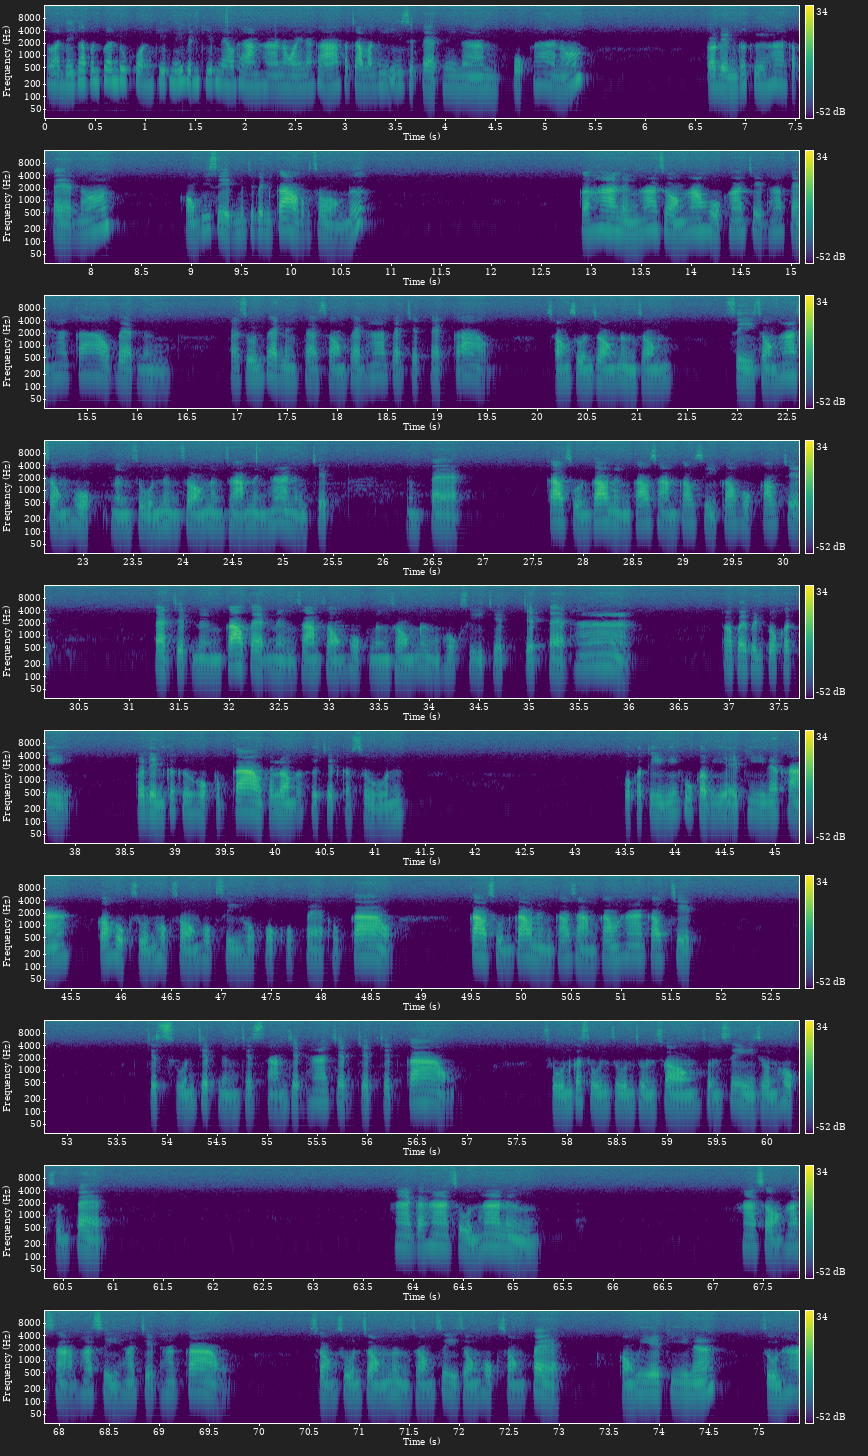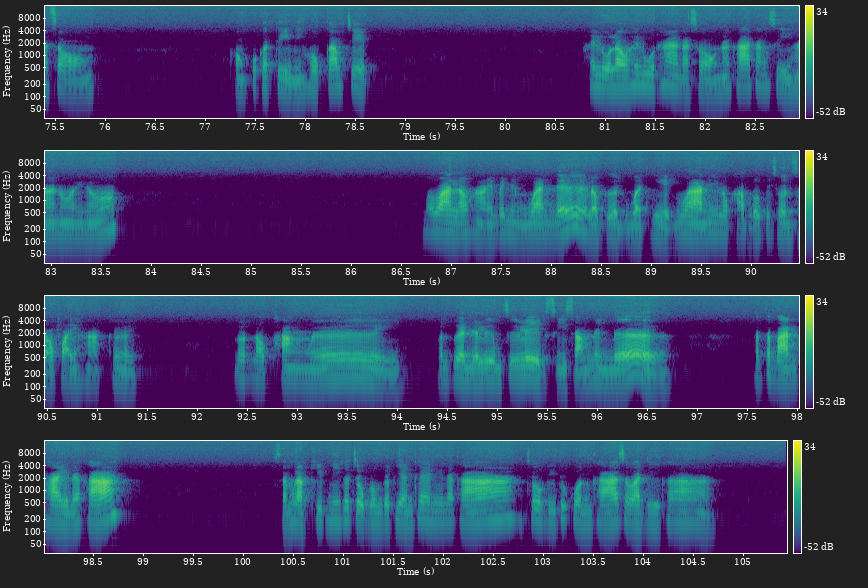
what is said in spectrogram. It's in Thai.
สวัสดีค่ะเพื่อนๆทุกคนคลิปนี้เป็นคลิปแนวทางหาหน่อยนะคะ ประจำวันที่ 28 มีนาคม65เนาะตัวเด่นก็คือ 5 กับ 8 เนาะของพิเศษมันจะเป็น 9 กับ2เนอะก็ 5 1 5 2 5 6 5 7 5 8 5 9 8 1 8 0 8 1 8 2 8 5 8 7 8 9 2 0 2 1 2 4 2 5 2 6 1 0 1 2 1 3 1 5 1 7 1 8 เก้าศูนย์เก้าหนึ่งเก้าสามเก้าสี่เก้าหกเก้าเจ็ดแปดเจ็ดหนึ่งเก้าแปดหนึ่งสามสองหกหนึ่งสองหนึ่งหกสี่เจ็ดเจ็ดแปดห้าต่อไปเป็นปกติ ตัวเด่นก็คือหกกับเก้าตัวรองก็คือเจ็ดกับศูนย์ปกตินี่คู่กับ VIP นะคะ ก็หกศูนย์หกสองหกสี่หกหกหกแปดหกเก้าเก้าศูนย์เก้าหนึ่งเก้าสามเก้าห้าเก้าเจ็ดเจ็ดศูนย์เจ็ดหนึ่งเจ็ดสามเจ็ดห้าเจ็ดเจ็ดเจ็ดเก้า ศูนย์ก็ศูนย์ศูนย์ศูนย์สองศูนย์สี่ศูนย์หกศูนย์แปดห้าก็ห้าศูนย์ห้าหนึ่งห้าสองห้าสามห้าสี่ห้าเจ็ดห้าเก้าสองศูนย์สองหนึ่งสองสี่สองหกสองแปดของ VIP นะศูนย์ห้าสองของปกตินี่หกเก้าเจ็ดให้รู้เราให้รูดห้ากับสองนะคะ ทั้งสี่ฮานอยเนาะ มื่อวานเราหายไปหนึ่งวันเด้อเราเกิดอุบัติเหตุวานนี้เราขับรถไปชนเสาไฟหักเลยรถเราพังเลยเพื่อนๆอย่าลืมซื้อเลขสี่สามหนึ่งเด้อรัฐบาลไทยนะคะสำหรับคลิปนี้ก็จบลงแต่เพียงแค่นี้นะคะ โชคดีทุกคนค่ะ สวัสดีค่ะ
